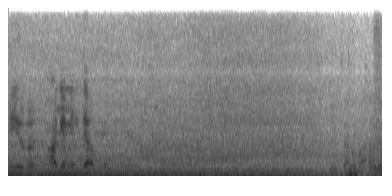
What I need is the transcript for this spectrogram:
फिर आगे मिलते हैं आपको। छान मसाला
